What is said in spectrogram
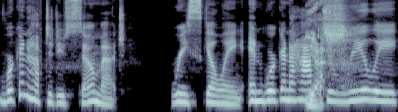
we're going to have to do so much reskilling and we're going to have yes. to really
